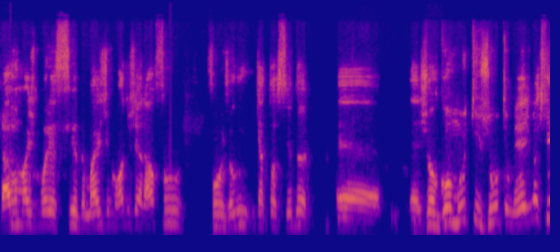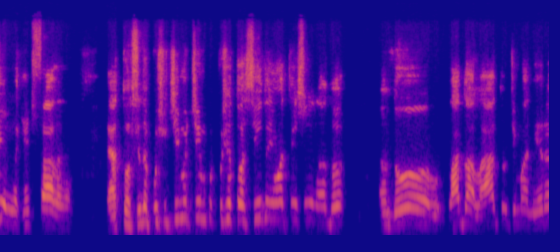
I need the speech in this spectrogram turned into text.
dava uma esmorecida, mas de modo geral foi um, foi um jogo em que a torcida é, é, jogou muito junto mesmo, aquilo que a gente fala, né? É, a torcida puxa o time, o time puxa a torcida e ontem isso andou, andou lado a lado de maneira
